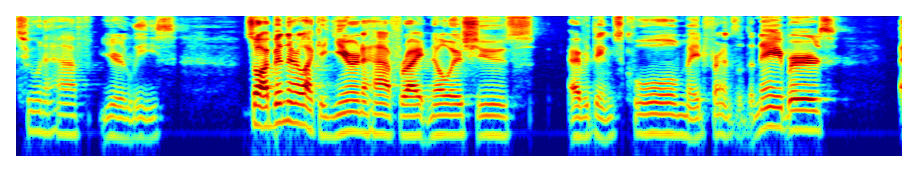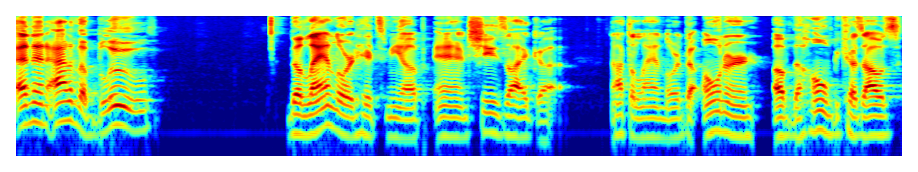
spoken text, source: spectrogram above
two and a half year lease. So I've been there like a year and a half, right? No issues. Everything's cool. Made friends with the neighbors. And then out of the blue, the landlord hits me up and she's like, uh, not the landlord, the owner of the home, because I was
